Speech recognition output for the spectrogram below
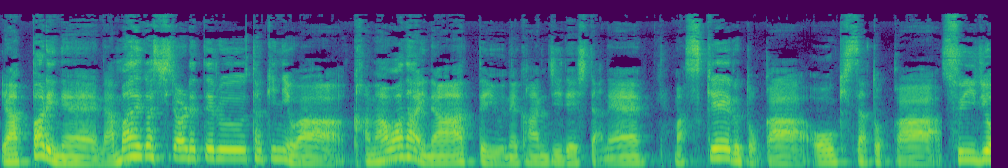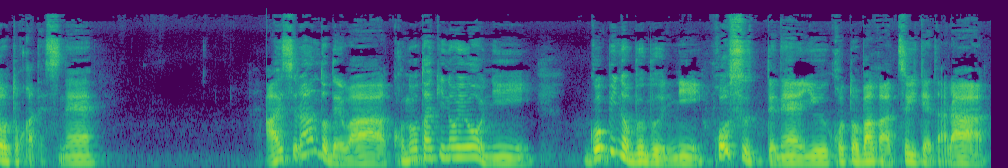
やっぱりね、名前が知られてる滝にはかなわないなっていうね、感じでしたね。まあ、スケールとか大きさとか水量とかですね。アイスランドではこの滝のように語尾の部分にフォスってね、いう言葉がついてたら、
